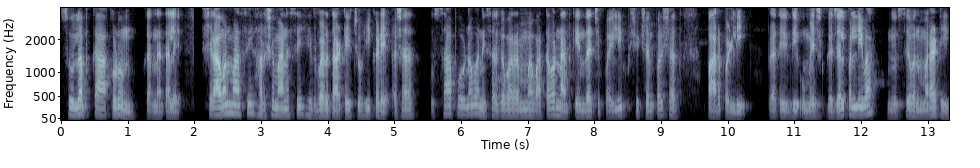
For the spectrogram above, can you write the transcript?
सुलभ काकडून करण्यात आले. श्रावण मासी हर्षमानसी हिरवळ दाटे चोहीकडे अशा उत्साहपूर्ण व निसर्गरम्य वातावरणात केंद्राची पहिली शिक्षण परिषद पार पडली. प्रतिनिधी उमेश गजलपल्लीवार न्यूज सेवन मराठी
